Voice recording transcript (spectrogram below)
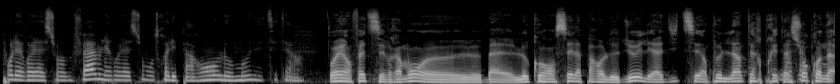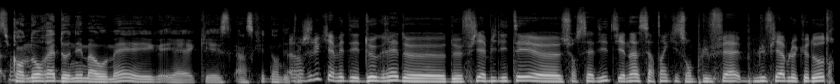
pour les relations hommes-femmes les relations entre les parents l'aumône etc Ouais, en fait, c'est vraiment euh, bah, le Coran, c'est la parole de Dieu et les hadiths, c'est un peu l'interprétation qu'on, aurait donné Mahomet et, et, euh, qui est inscrite dans des Alors textes. j'ai lu qu'il y avait des degrés de, de fiabilité euh, sur ces hadiths. Il y en a certains qui sont plus, fia- plus fiables que d'autres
